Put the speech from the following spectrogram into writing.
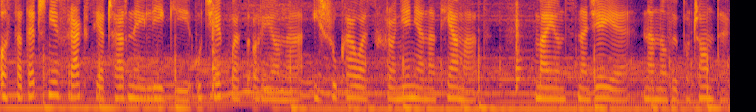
Ostatecznie frakcja Czarnej Ligi uciekła z Oriona i szukała schronienia na Tiamat, mając nadzieję na nowy początek.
